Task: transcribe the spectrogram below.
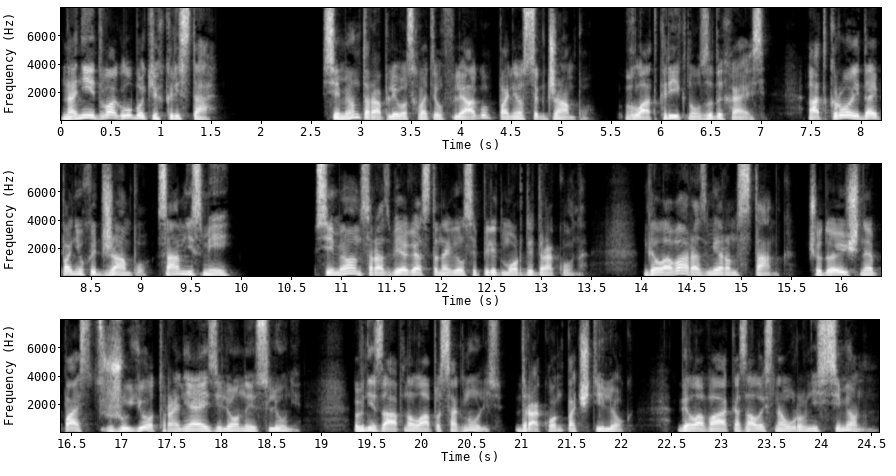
На ней два глубоких креста. Семен торопливо схватил флягу, понесся к джампу. Влад крикнул, задыхаясь. «Открой, дай понюхать джампу, сам не смей». Семен с разбега остановился перед мордой дракона. Голова размером с танк. Чудовищная пасть жует, роняя зеленые слюни. Внезапно лапы согнулись. Дракон почти лег. Голова оказалась на уровне с Семеном.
